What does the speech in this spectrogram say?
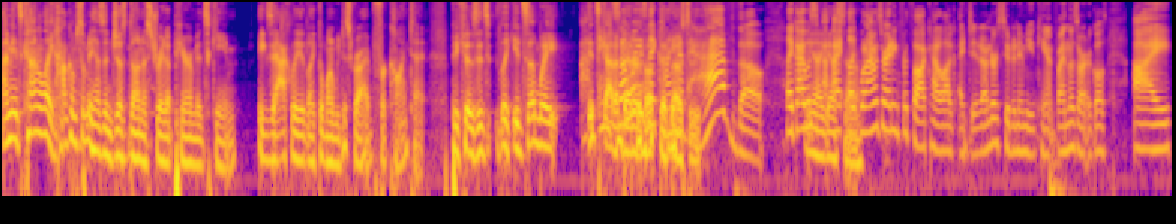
I mean, it's kind of like how come somebody hasn't just done a straight up pyramid scheme exactly like the one we described for content? Because it's like in some way uh, it's got a better ways they hook than kind most of have though. Like i was Yeah, I I guess like when i was writing for thought catalog i did it under pseudonym you can't find those articles. I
